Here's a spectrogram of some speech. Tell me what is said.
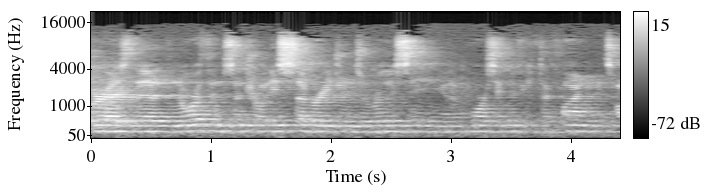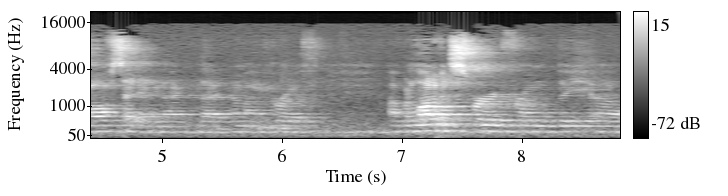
whereas the, the, north and central east subregions are really seeing a more significant decline and it's offsetting that, that amount of growth. Uh, but a lot of it's spurred from the uh,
